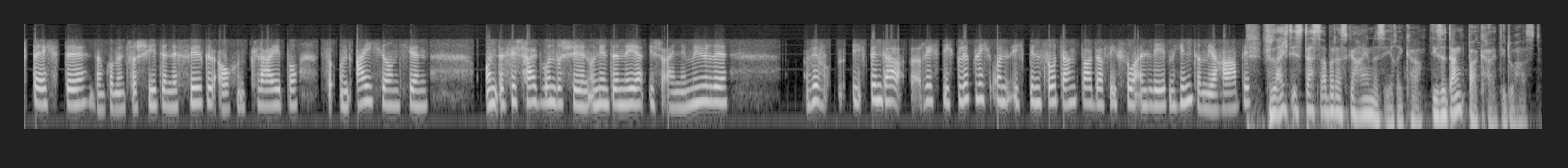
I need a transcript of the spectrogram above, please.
Spechte, dann kommen verschiedene Vögel, auch ein Kleiber so, und Eichhörnchen. Und es ist halt wunderschön. Und in der Nähe ist eine Mühle, ich bin da richtig glücklich und ich bin so dankbar, dass ich so ein Leben hinter mir habe. Vielleicht ist das aber das Geheimnis, Erika, diese Dankbarkeit, die du hast.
